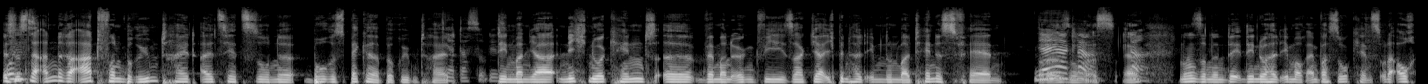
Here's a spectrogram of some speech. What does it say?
Es Und ist eine andere Art von Berühmtheit als jetzt so eine Boris Becker Berühmtheit, ja, den man ja nicht nur kennt, äh, wenn man irgendwie sagt, ja, ich bin halt eben nun mal Tennisfan ja, oder ja, sowas. Klar, ja. Klar. Ne, sondern de, den du halt eben auch einfach so kennst. Oder auch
